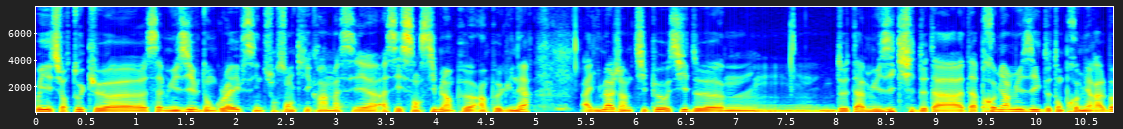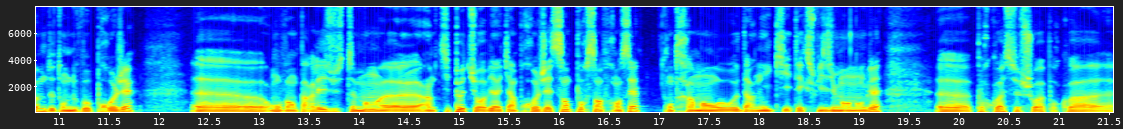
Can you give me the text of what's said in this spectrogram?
Oui, et surtout que euh, musique, donc Grave, c'est une chanson qui est quand même assez, assez sensible, un peu, un peu lunaire, à l'image un petit peu aussi de, euh, de ta musique, de ta, ta première musique, de ton premier album, de ton nouveau projet. Euh, on va en parler justement euh, un petit peu. Tu reviens avec un projet 100% français, contrairement au dernier qui est exclusivement en anglais. Euh, pourquoi ce choix? Pourquoi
